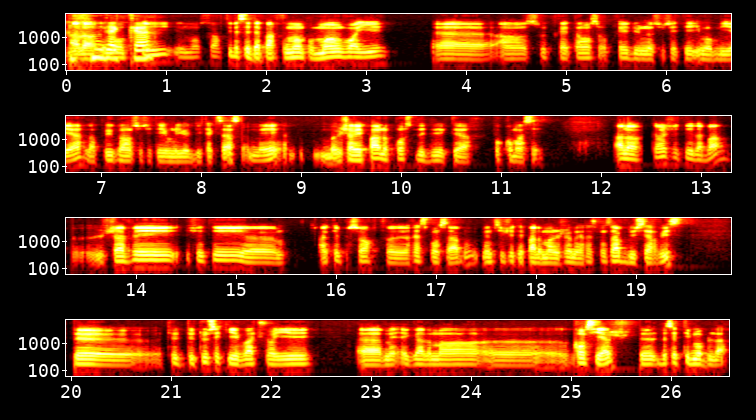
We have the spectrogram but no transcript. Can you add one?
Alors, ils m'ont sorti de ce département pour m'envoyer euh, en sous-traitance auprès d'une société immobilière, la plus grande société immobilière du Texas, mais je n'avais pas le poste de directeur pour commencer. Alors, quand j'étais là-bas, j'avais, j'étais euh, en quelque sorte responsable, même si je n'étais pas le manager, mais responsable du service de, de, tout ce qui est voiturier, euh, mais également euh, concierge de, de cet immeuble-là.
